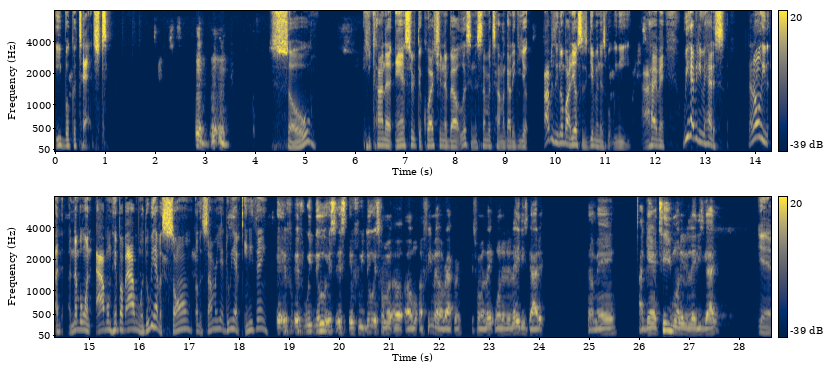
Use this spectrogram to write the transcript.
ebook attached. mm, mm, mm. So he kind of answered the question about listen, it's summertime. I got to give you. Obviously, nobody else is giving us what we need. I haven't. We haven't even had a not only a, a number one album, hip hop album, but do we have a song of the summer yet? Do we have anything? If if we do, it's, it's if we do, it's from a, a, a female rapper. It's from a late one of the ladies got it. I mean, I guarantee you, one of the ladies got it. Yeah,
